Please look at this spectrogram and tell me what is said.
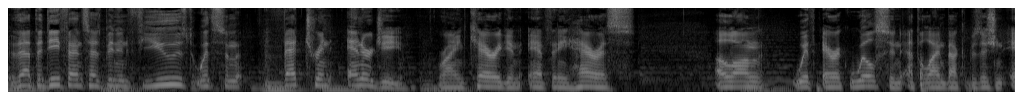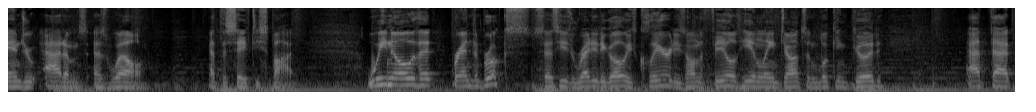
that the defense has been infused with some veteran energy. Ryan Kerrigan, Anthony Harris, along with Eric Wilson at the linebacker position, Andrew Adams as well at the safety spot. We know that Brandon Brooks says he's ready to go. He's cleared. He's on the field. He and Lane Johnson looking good at that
